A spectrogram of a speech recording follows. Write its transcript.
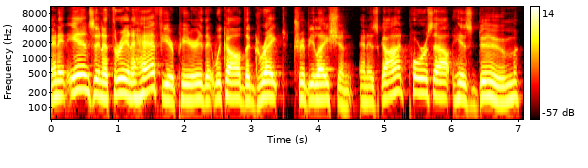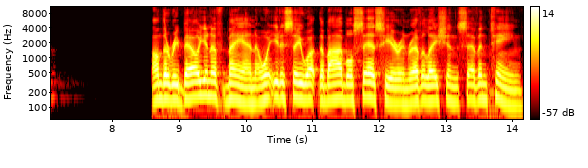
And it ends in a three and a half year period that we call the Great Tribulation. And as God pours out his doom on the rebellion of man, I want you to see what the Bible says here in Revelation 17,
